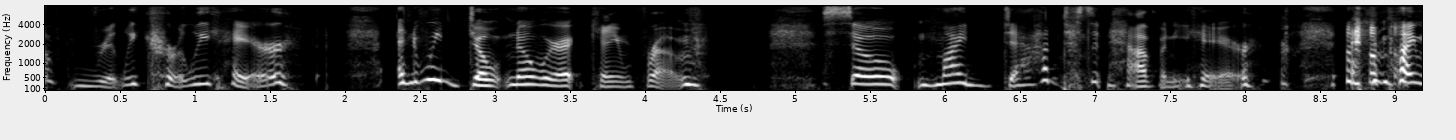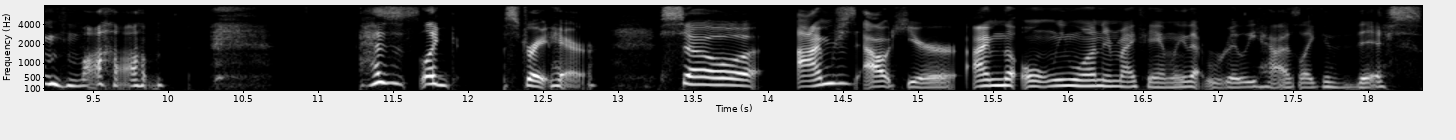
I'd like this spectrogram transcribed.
have really curly hair, and we don't know where it came from. So my dad doesn't have any hair, and my mom has like straight hair. So I'm just out here. I'm the only one in my family that really has like this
